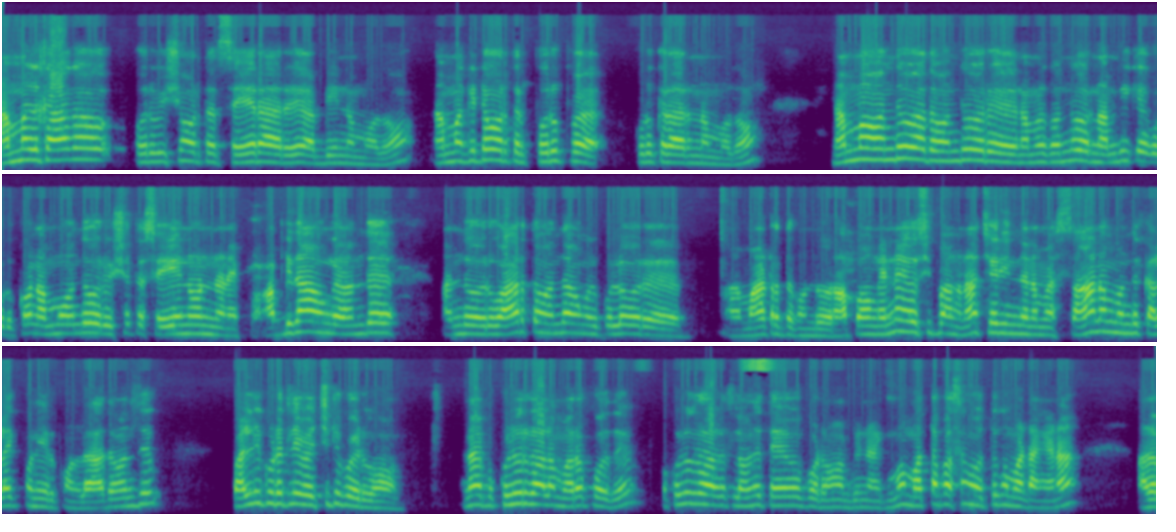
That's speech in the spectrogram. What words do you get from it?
நம்மளுக்காக ஒரு விஷயம் ஒருத்தர் செய்யறாரு அப்படின்னும் போதும் நம்ம கிட்ட ஒருத்தர் பொறுப்பை கொடுக்குறாருன்னும் போதும் நம்ம வந்து அதை வந்து ஒரு நம்மளுக்கு வந்து ஒரு நம்பிக்கை கொடுக்கும். நம்ம வந்து ஒரு விஷயத்த செய்யணும்னு நினைப்போம். அப்படிதான் அவங்க வந்து அந்த ஒரு வார்த்தை வந்து அவங்களுக்குள்ள ஒரு மாற்றத்தை கொண்டு வரும். அப்போ அவங்க என்ன யோசிப்பாங்கன்னா சரி இந்த நம்ம சாணம் வந்து கலெக்ட் பண்ணியிருக்கோம்ல அதை வந்து பள்ளிக்கூடத்துலயே வச்சுட்டு போயிடுவோம். ஏன்னா இப்போ குளிர்காலம் வரப்போகுது. இப்போ குளிர்காலத்துல வந்து தேவைப்படும் அப்படின்னு நினைக்கும்போது மற்ற பசங்க ஒத்துக்க மாட்டாங்க. ஏன்னா அதை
